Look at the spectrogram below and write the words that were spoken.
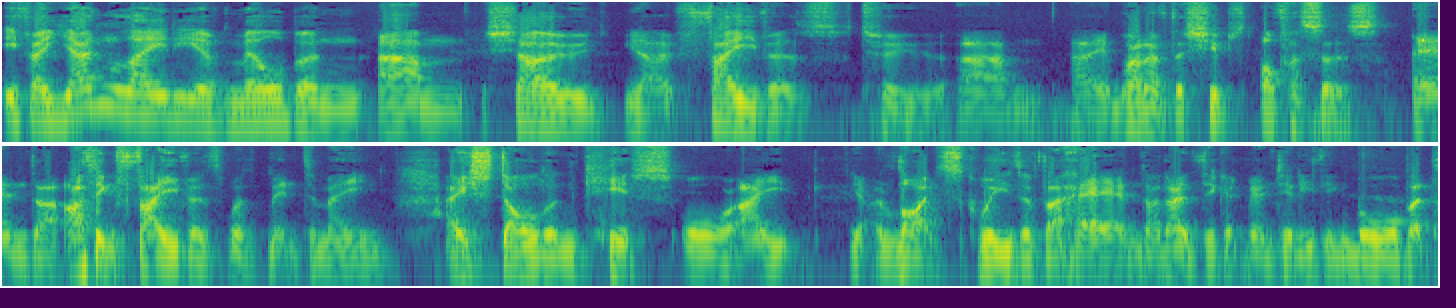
if a young lady of Melbourne um, showed you know favours to um, a, one of the ship's officers, and uh, I think favours was meant to mean a stolen kiss or a you know, light squeeze of the hand. I don't think it meant anything more. But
